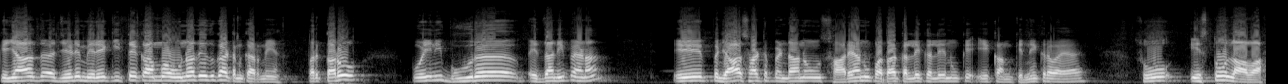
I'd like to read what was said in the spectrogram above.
ਕਿ ਜਾਂ ਜਿਹੜੇ ਮੇਰੇ ਕੀਤੇ ਕੰਮ ਆ, ਉਹਨਾਂ ਦੇ ਉਦਘਾਟਨ ਕਰਨੇ ਆ। ਪਰ ਕਰੋ ਕੋਈ ਨਹੀਂ, ਬੂਰ ਇਦਾਂ ਨਹੀਂ ਪੈਣਾ। ਇਹ 50 60 ਪਿੰਡਾਂ ਨੂੰ, ਸਾਰਿਆਂ ਨੂੰ ਪਤਾ ਕੱਲੇ ਕੱਲੇ ਨੂੰ ਕਿ ਇਹ ਕੰਮ ਕਿੰਨੇ ਕਰਵਾਇਆ ਹੈ। ਸੋ, ਇਸ ਤੋਂ ਇਲਾਵਾ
